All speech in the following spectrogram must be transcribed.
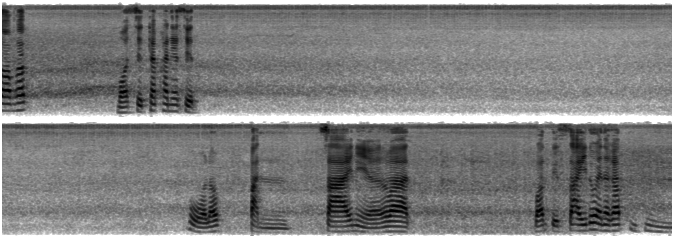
ยอมครับ หมดสิทธิ์ครับคาเนสิทธิ์โอ้โหแล้วปั่นซ้ายเนี่ยว่า บอลติดไซด้วยนะครับอื้อหือ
